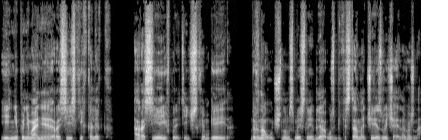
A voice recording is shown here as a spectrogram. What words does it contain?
и непонимание российских коллег. А Россия и в политическом, и в научном смысле для Узбекистана чрезвычайно важна.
